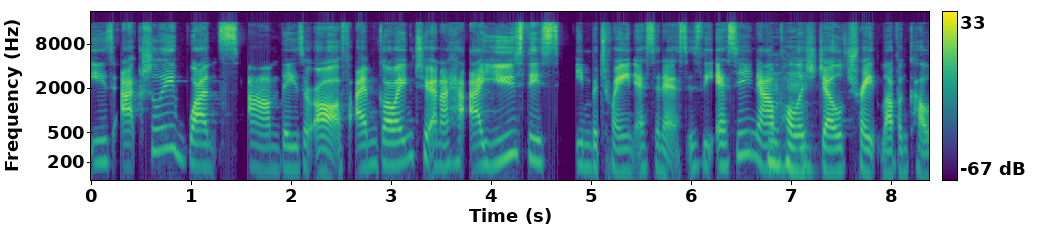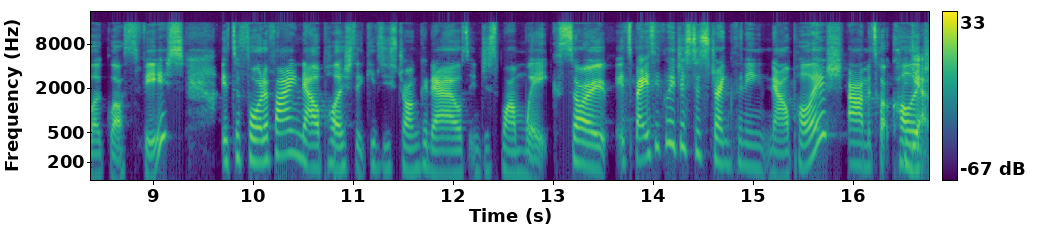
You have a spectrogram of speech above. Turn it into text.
is actually once um, these are off, I'm going to, and I, ha- I use this in between SNS, is the Essie Nail Mhm. Polish Gel Treat Love and Color Gloss Fit. It's a fortifying nail polish that gives you stronger nails in just one week. So it's basically just a strengthening nail polish. Um, it's got collagen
